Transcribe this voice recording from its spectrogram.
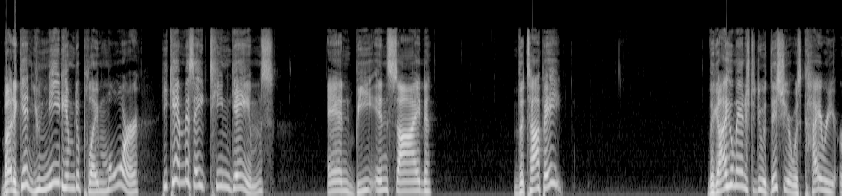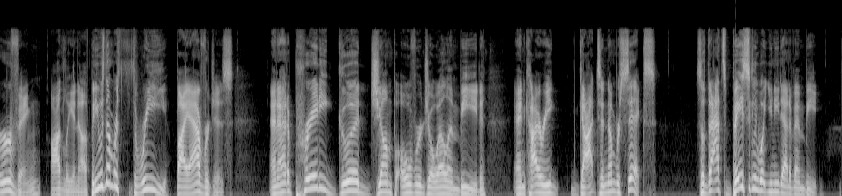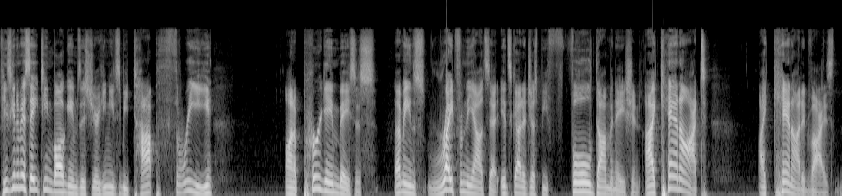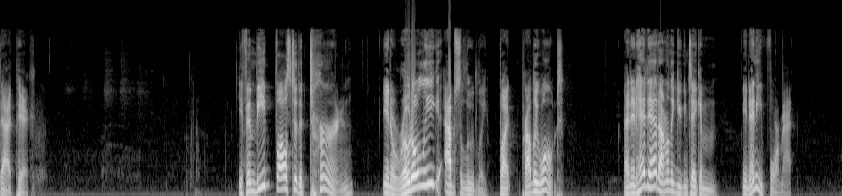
But again, you need him to play more he can't miss 18 games and be inside the top eight. The guy who managed to do it this year was Kyrie Irving, oddly enough, but he was number three by averages and had a pretty good jump over Joel Embiid, and Kyrie got to number six. So that's basically what you need out of Embiid. If he's going to miss 18 ball games this year, he needs to be top three on a per game basis that means right from the outset, it's got to just be full domination. I cannot, I cannot advise that pick. If Embiid falls to the turn in a roto league, absolutely, but probably won't. And in head to head, I don't think you can take him in any format.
